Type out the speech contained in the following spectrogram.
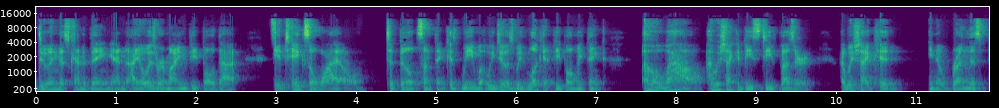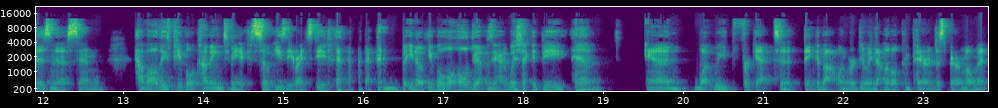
doing this kind of thing. And I always remind people that it takes a while to build something because we, what we do is we look at people and we think, oh, wow, I wish I could be Steve Buzzard. I wish I could you know, run this business and have all these people coming to me. It's so easy, right, Steve? but you know, people will hold you up and say, I wish I could be him. And what we forget to think about when we're doing that little compare and despair moment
